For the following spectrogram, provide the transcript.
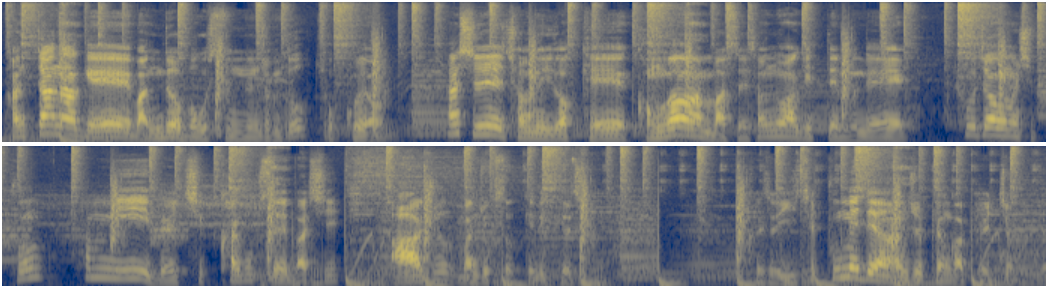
간단하게 만들어 먹을 수 있는 점도 좋고요. 사실 저는 이렇게 건강한 맛을 선호하기 때문에 효자원 식품 현미 멸치 칼국수의 맛이 아주 만족스럽게 느껴지네요. 그래서 이 제품에 대한 한 줄 평가 별점은요.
